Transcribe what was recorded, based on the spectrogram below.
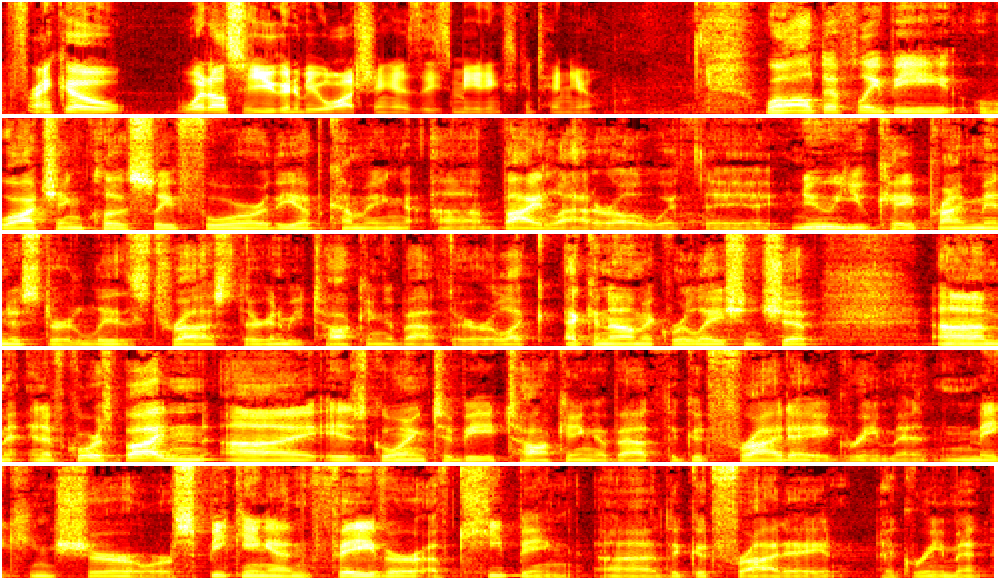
Franco, what else are you going to be watching as these meetings continue? Well, I'll definitely be watching closely for the upcoming uh, bilateral with the new UK Prime Minister, Liz Truss. They're going to be talking about their like, economic relationship. Um, and of course, Biden uh, is going to be talking about the Good Friday Agreement and making sure or speaking in favor of keeping uh, the Good Friday Agreement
